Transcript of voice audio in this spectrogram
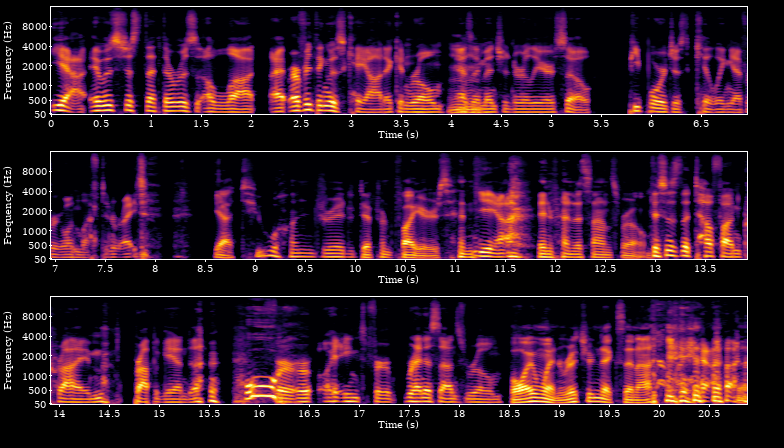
Yeah, it was just that there was a lot. I- Everything was chaotic in Rome, as I Mhm. mentioned earlier. So people were just killing everyone left and right. Yeah, 200 different fires in, yeah, in Renaissance Rome. this is the tough on crime propaganda for for Renaissance Rome. Boy, went Richard Nixon on him. Yeah.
